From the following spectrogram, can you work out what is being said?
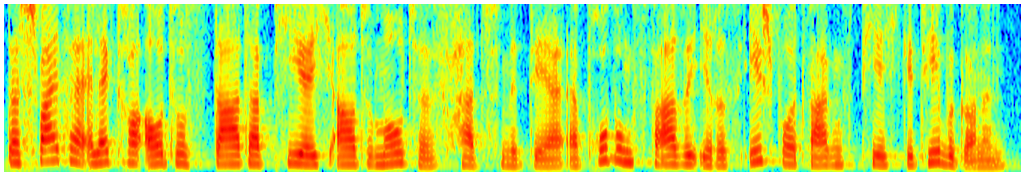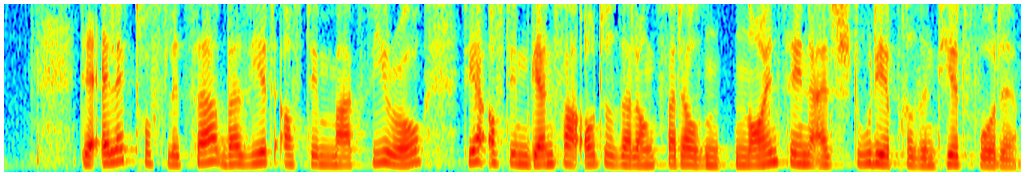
Das Schweizer Elektroauto-Startup Pirch Automotive hat mit der Erprobungsphase ihres E-Sportwagens Pirch GT begonnen. Der Elektroflitzer basiert auf dem Mark Zero, der auf dem Genfer Autosalon 2019 als Studie präsentiert wurde.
